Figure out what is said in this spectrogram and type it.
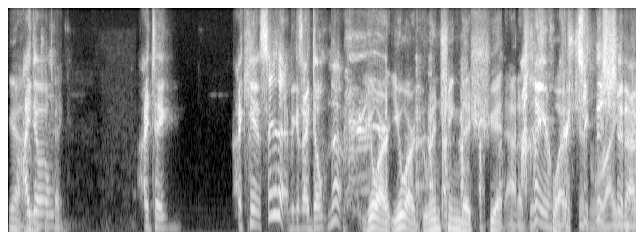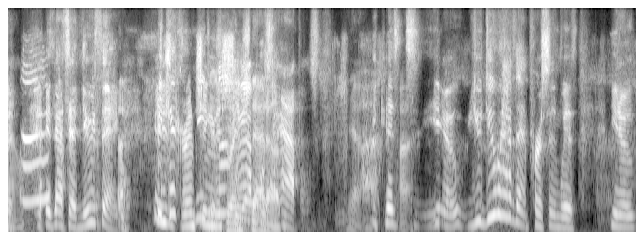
yeah I who would you don't- take? I take. I can't say that because I don't know. you are you are grinching the shit out of this question right now That's a new thing. He's Because grinching the know, shit. Grinch that apples to up. apples. yeah because you know you do have that person with you know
